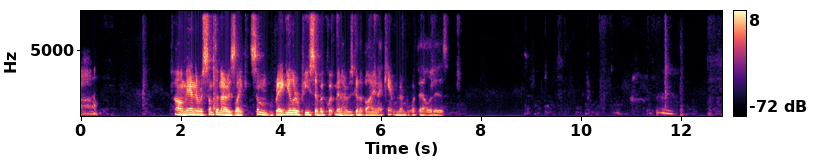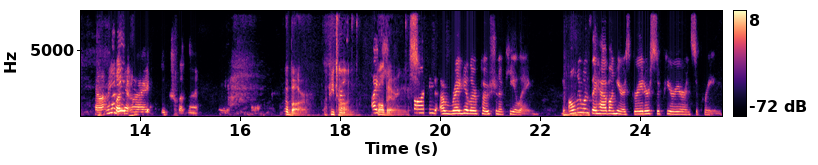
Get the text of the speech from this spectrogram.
go. Um, Oh man, there was something I was like some regular piece of equipment I was going to buy, and I can't remember what the hell it is. Now let me look at my equipment. Crowbar, a piton, I ball can't bearings. find a regular potion of healing. The only ones they have on here is Greater, Superior, and Supreme.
